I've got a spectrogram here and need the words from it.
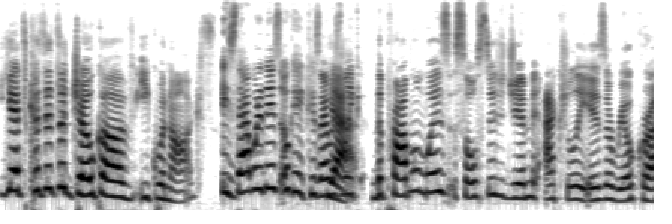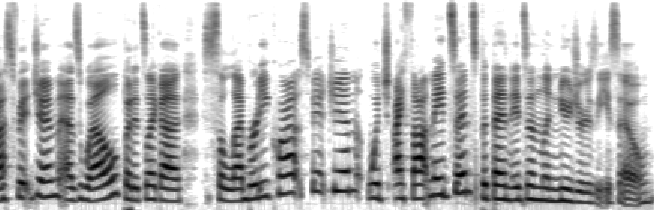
yeah, it's because it's a joke of Equinox. Is that what it is? Okay, because I was Yeah. like, the problem was Solstice Gym actually is a real CrossFit gym as well, but it's like a celebrity CrossFit gym, which I thought made sense, but then it's in like, New Jersey, so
